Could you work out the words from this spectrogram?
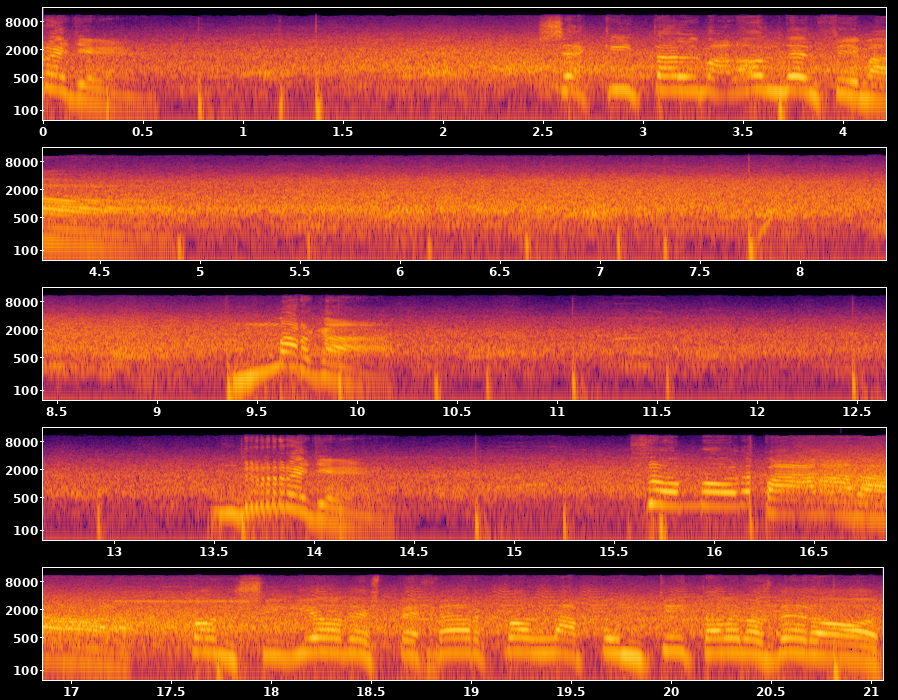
Reyes. Se quita el balón de encima. Marga. Reyes. Zamora. Parada. Consiguió despejar con la puntita de los dedos.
